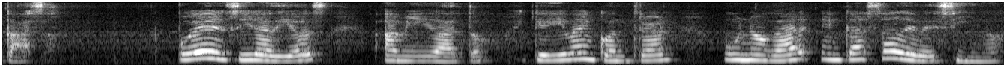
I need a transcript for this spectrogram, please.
casa. Pude decir adiós a mi gato, que iba a encontrar un hogar en casa de vecinos.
